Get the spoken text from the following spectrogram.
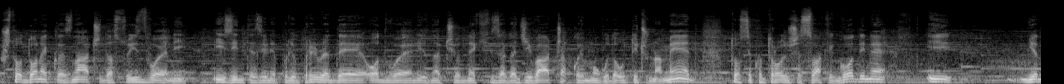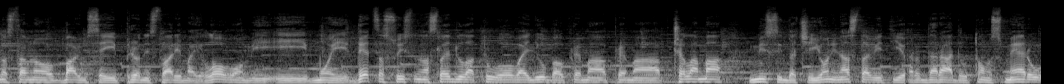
što donekle znači da su izdvojeni iz intenzivne poljoprivrede, odvojeni znači od nekih zagađivača koji mogu da utiču na med. To se kontroliše svake godine i jednostavno bavim se i prirodnim stvarima i lovom i, i moji deca su isto nasledila tu ovaj ljubav prema, prema pčelama Mislim da će i oni nastaviti da rade u tom smeru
